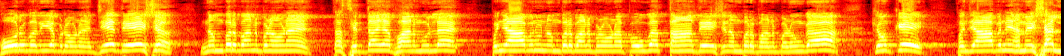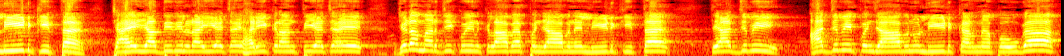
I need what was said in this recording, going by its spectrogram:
ਹੋਰ ਵਧੀਆ ਬਣਾਉਣਾ ਹੈ। ਜੇ ਦੇਸ਼ ਨੰਬਰ 1 ਬਣਾਉਣਾ ਹੈ, ਤਾਂ ਸਿੱਧਾ ਜਿਹਾ ਫਾਰਮੂਲਾ ਹੈ ਪੰਜਾਬ ਨੂੰ ਨੰਬਰ 1 ਬਣਾਉਣਾ ਪਊਗਾ, ਤਾਂ ਦੇਸ਼ ਨੰਬਰ 1 ਬਣੂਗਾ, ਕਿਉਂਕਿ ਪੰਜਾਬ ਨੇ ਹਮੇਸ਼ਾ ਲੀਡ ਕੀਤਾ ਹੈ। ਚਾਹੇ ਆਜ਼ਾਦੀ ਦੀ ਲੜਾਈ ਹੈ, ਚਾਹੇ ਹਰੀ ਕ੍ਰਾਂਤੀ ਹੈ, ਚਾਹੇ ਜਿਹੜਾ ਮਰਜ਼ੀ ਕੋਈ ਇਨਕਲਾਬ ਹੈ, ਪੰਜਾਬ ਨੇ ਲੀਡ ਕੀਤਾ ਹੈ। ਤੇ ਅੱਜ ਵੀ ਅੱਜ ਵੀ ਪੰਜਾਬ ਨੂੰ ਲੀਡ ਕਰਨਾ ਪਊਗਾ।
